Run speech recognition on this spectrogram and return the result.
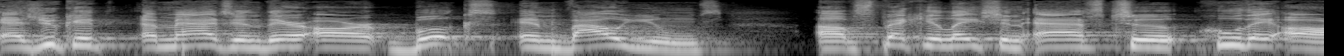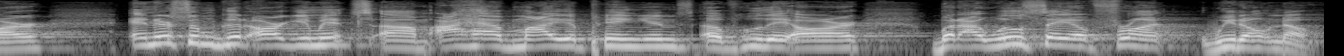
as you could imagine, there are books and volumes of speculation as to who they are. And there's some good arguments. Um, I have my opinions of who they are, but I will say up front, we don't know.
